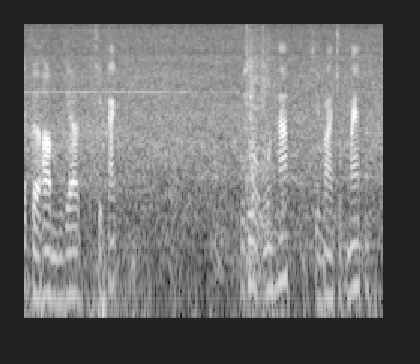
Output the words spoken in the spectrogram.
Phía cửa hầm kia chỉ cách quốc lộ 4H chỉ vài chục mét thôi.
